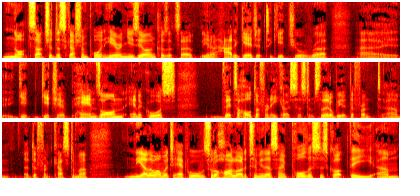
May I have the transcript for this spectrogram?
not such a discussion point here in New Zealand because it's a you know harder gadget to get your uh, uh, get get your hands on, and of course that's a whole different ecosystem. So that'll be a different um, a different customer. And the other one, which Apple sort of highlighted to me, they're saying, Paul, this has got the um,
